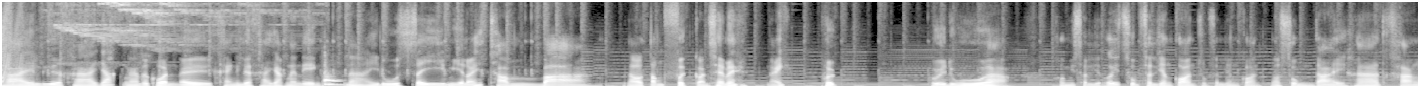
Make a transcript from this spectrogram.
พายเรือคายักนะทุกคนเออแข่งเรือคายักนั่นเอง ไหนดูซิมีอะไรให้ทำบ้าง เราต้องฝึกก่อนใช่ไหมไหนฝึก เฮ้ยดูอะเขามีสัตว์เลี้ยงเอ้ยสุ่มสัตว์เลี้ยงก่อนสุ่มสัตว์เลี้ยงก่อนเราสุ่มได้ 5 ครั้ง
